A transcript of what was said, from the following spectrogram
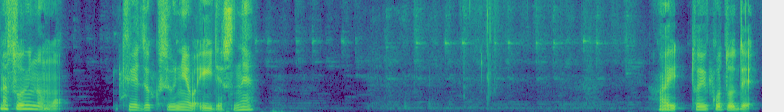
まあそういうのも継続するにはいいですね。はい。ということで、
